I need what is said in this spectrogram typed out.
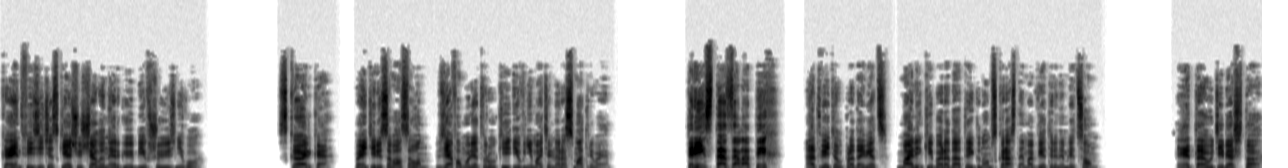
Каин физически ощущал энергию, бившую из него. «Сколько?» – поинтересовался он, взяв амулет в руки и внимательно рассматривая. «Триста золотых!» — ответил продавец, маленький бородатый гном с красным обветренным лицом. «Это у тебя что,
